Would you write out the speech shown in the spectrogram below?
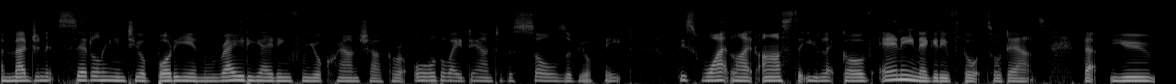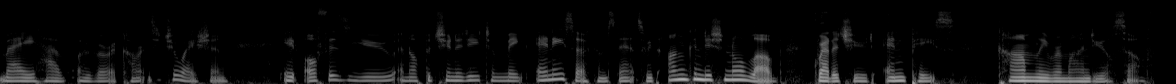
Imagine it settling into your body and radiating from your crown chakra all the way down to the soles of your feet. This white light asks that you let go of any negative thoughts or doubts that you may have over a current situation. It offers you an opportunity to meet any circumstance with unconditional love, gratitude, and peace. Calmly remind yourself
